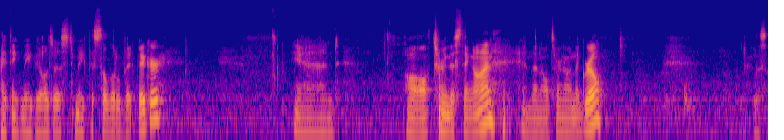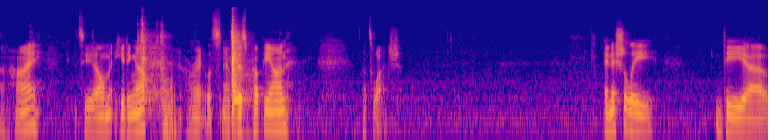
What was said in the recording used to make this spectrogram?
I think maybe I'll just make this a little bit bigger, and I'll turn this thing on, and then I'll turn on the grill. Turn this on high. You can see the element heating up. All right, let's snap this puppy on. Let's watch. Initially, the uh,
